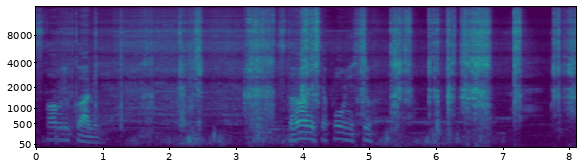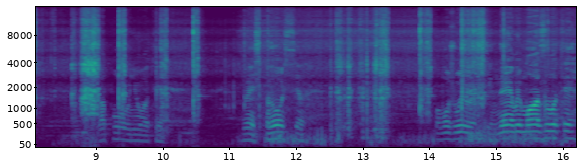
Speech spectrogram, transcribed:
ставлю камінь. Стараюся повністю заповнювати весь простір. По можливості не вимазувати,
